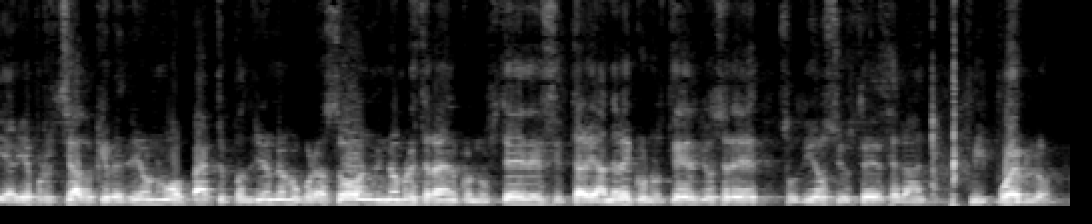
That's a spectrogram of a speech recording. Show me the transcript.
y había pronunciado que vendría un nuevo pacto, pondría un nuevo corazón, mi nombre estará con ustedes, estaré, andaré con ustedes, yo seré su Dios y ustedes serán mi pueblo.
